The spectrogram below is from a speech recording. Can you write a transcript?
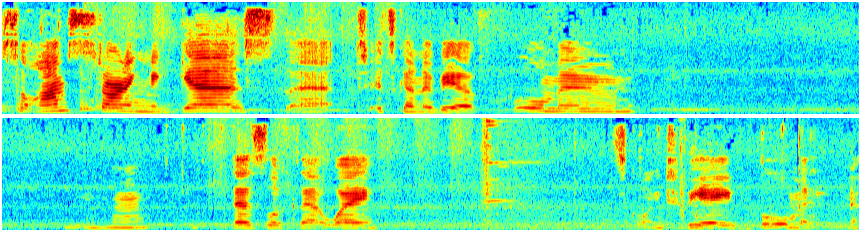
So I'm starting to guess that it's going to be a full moon. Mm-hmm. It does look that way. It's going to be a full moon.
